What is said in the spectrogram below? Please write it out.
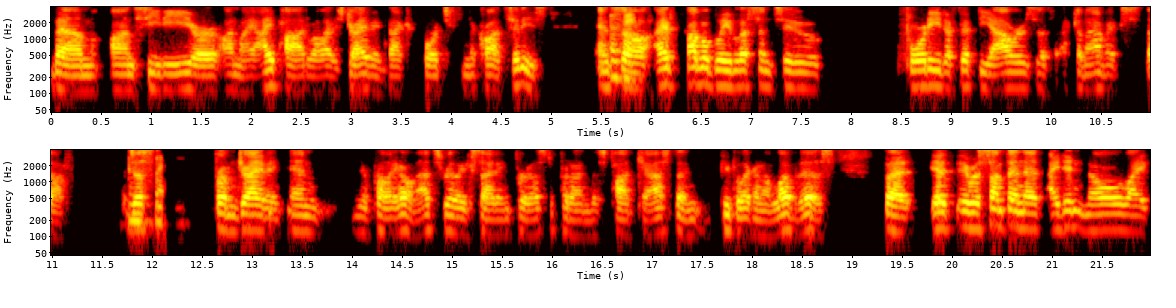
them on cd or on my ipod while i was driving back and forth from the quad cities. And okay. so i've probably listened to 40 to 50 hours of economics stuff just from driving. And you're probably, oh, that's really exciting for us to put on this podcast and people are going to love this. But it, it was something that I didn't know, like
